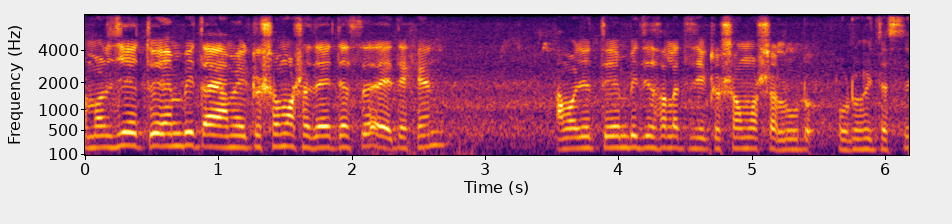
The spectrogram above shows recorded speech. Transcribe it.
আমার যেহেতু এমবি তাই আমি একটু সমস্যা এই দেখেন। আমার যেহেতু এমবি দিয়ে চালাতেছি, একটু সমস্যা লুড লুড হইতেছে।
